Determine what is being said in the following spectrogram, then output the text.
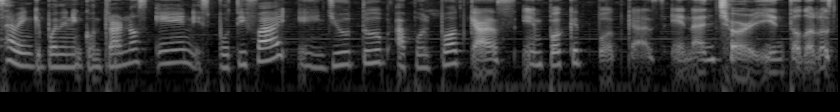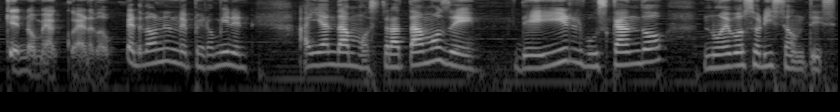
saben que pueden encontrarnos en Spotify, en YouTube, Apple Podcasts, en Pocket Podcasts, en Anchor y en todos los que no me acuerdo. Perdónenme, pero miren, ahí andamos. Tratamos de, de ir buscando nuevos horizontes.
